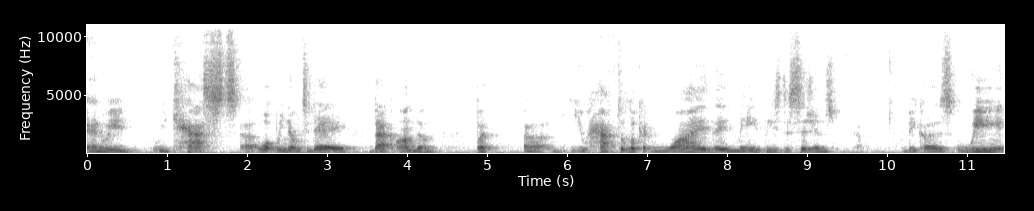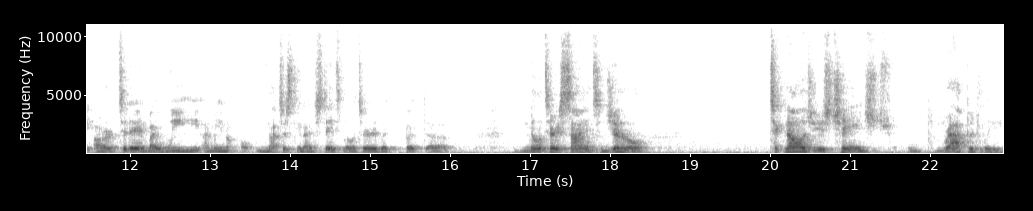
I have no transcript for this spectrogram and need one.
And we, we cast uh, what we know today back on them, but uh, you have to look at why they made these decisions because we are today, and by we, I mean not just the United States military, but but uh, military science in general. Technology has changed rapidly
